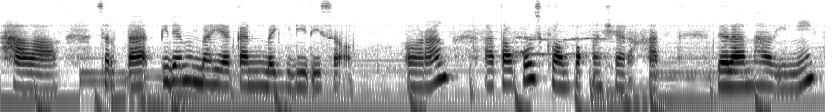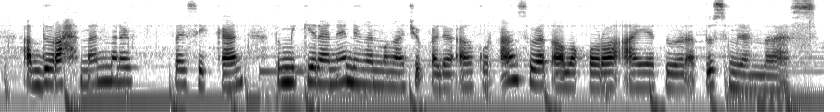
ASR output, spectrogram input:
halal serta tidak membahayakan bagi diri seorang ataupun sekelompok masyarakat. Dalam hal ini, Abdurrahman merefleksikan pemikirannya dengan mengacu pada Al-Quran Surat Al-Baqarah ayat 219.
